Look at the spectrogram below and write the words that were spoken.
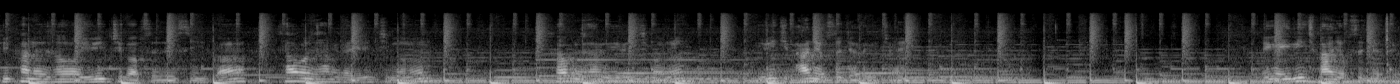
뒷판에서 1인치가 없어졌으니까 4분의 3이다 1인치면은 4분의 3이 1인치면은 1인치 반이 없어져야 되겠죠 여기가 1인치 반이 없어져야 돼요.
